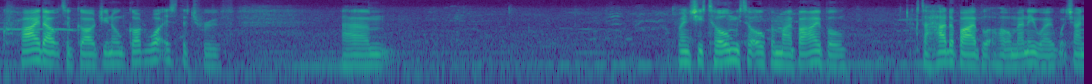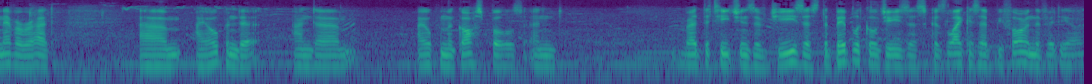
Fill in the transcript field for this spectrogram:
cried out to God, you know, God, what is the truth? Um, when she told me to open my Bible, because I had a Bible at home anyway, which I never read, um, I opened it and um, I opened the Gospels and read the teachings of Jesus, the biblical Jesus, because like I said before in the video,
